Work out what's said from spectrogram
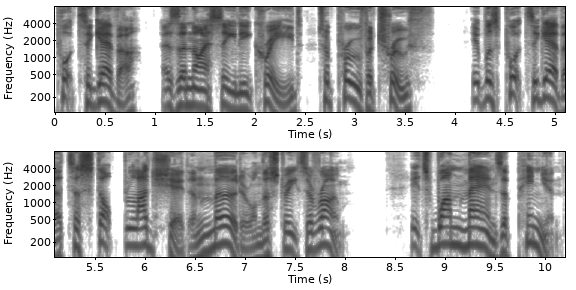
put together as the Nicene Creed to prove a truth. It was put together to stop bloodshed and murder on the streets of Rome. It's one man's opinion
